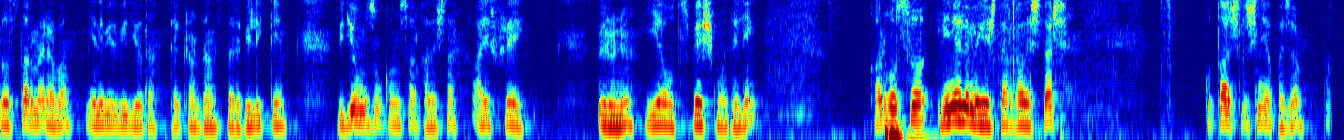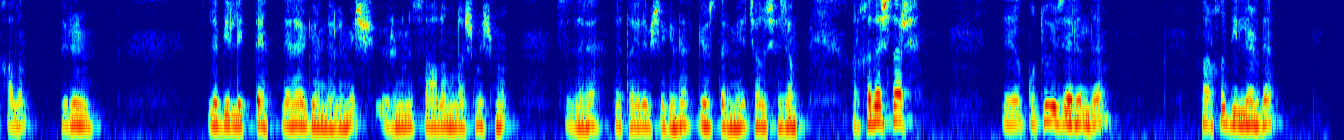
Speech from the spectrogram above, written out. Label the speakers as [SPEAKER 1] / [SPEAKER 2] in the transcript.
[SPEAKER 1] Dostlar merhaba. Yeni bir videoda tekrardan sizlerle birlikteyim. Videomuzun konusu arkadaşlar Airframe ürünü Y35 modeli. Kargosu yeni elime geçti arkadaşlar. Kutu açılışını yapacağım. Bakalım ürünle birlikte neler gönderilmiş. Ürünümüz sağlam ulaşmış mı? Sizlere detaylı bir şekilde göstermeye çalışacağım. Arkadaşlar e, kutu üzerinde farklı dillerde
